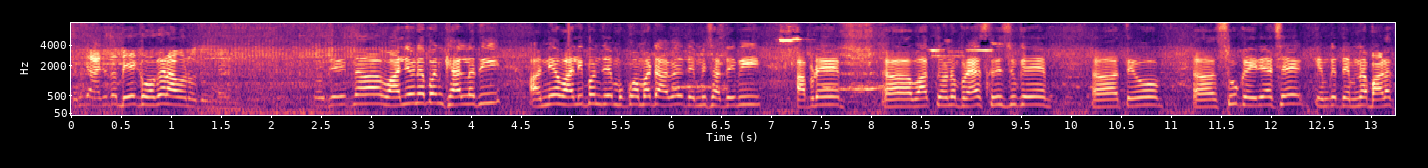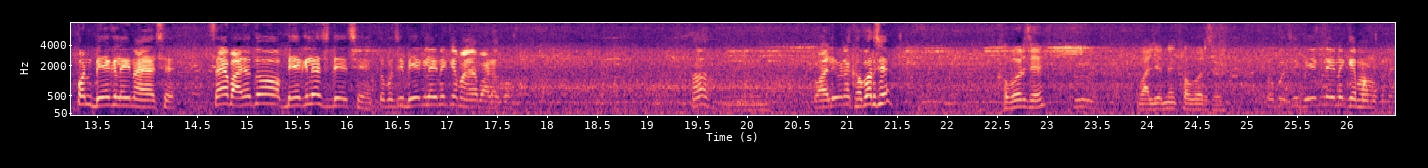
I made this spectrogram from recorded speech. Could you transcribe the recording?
કેમ કે આજે તો બેગ વગર આવવાનું હતું. તો જે રીતના વાલીઓને પણ ખ્યાલ નથી અન્ય વાલી પણ જે મૂકવા માટે આવે તેમની સાથે બી આપણે વાત કરવાનો પ્રયાસ કરીશું કે તેઓ શું કહી રહ્યા છે કેમ કે તેમના બાળક પણ બેગ લઈને આવ્યા છે. સાહેબ આજે તો બેગલેસ ડે છે. તો પછી બેગ લઈને કેમ આવ્યા બાળકો? હા? વાલીઓને ખબર છે? ખબર છે. વાલીઓને ખબર છે. તો પછી બેગ લઈને કેમ મોકલે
